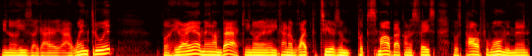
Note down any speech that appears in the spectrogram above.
You know, he's like I, I went through it but here I am, man. I'm back, you know, and he kind of wiped the tears and put the smile back on his face. It was powerful moment, man.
